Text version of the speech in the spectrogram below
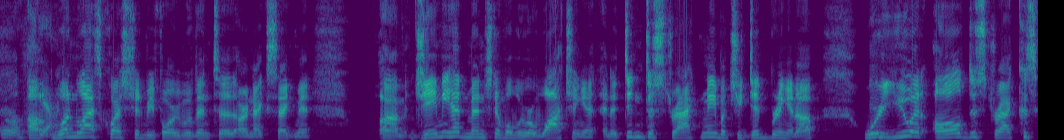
Oh, Uh, yeah. One last question before we move into our next segment. Um, Jamie had mentioned it while we were watching it, and it didn't distract me, but she did bring it up. Were you at all distracted? Because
